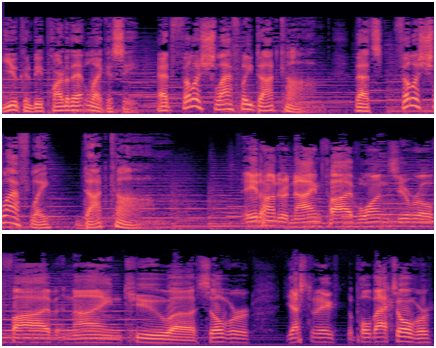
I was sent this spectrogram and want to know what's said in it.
You can be part of that legacy at phyllisschlafly.com. That's phyllisschlafly.com. 800 951 0592. Uh, silver yesterday, the pullback's over.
